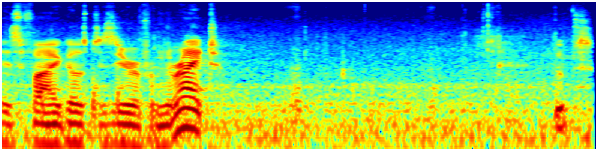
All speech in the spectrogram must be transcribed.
is phi goes to 0 from the right. Oops.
